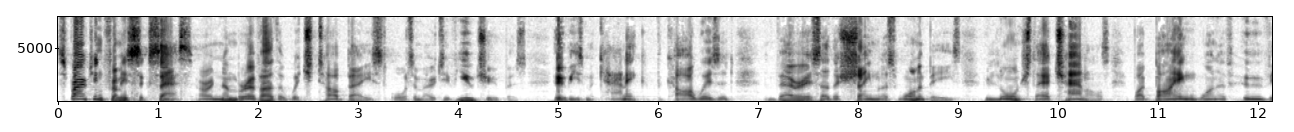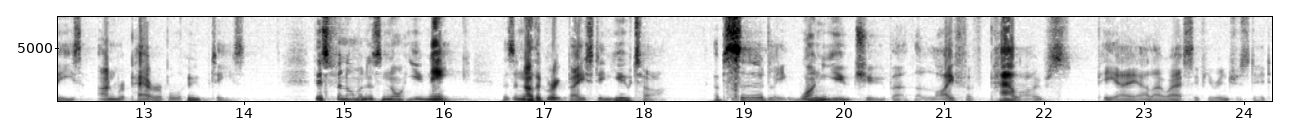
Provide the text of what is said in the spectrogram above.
Sprouting from his success are a number of other Wichita based automotive YouTubers Hoovie's Mechanic, The Car Wizard, and various other shameless wannabes who launched their channels by buying one of Hoovie's unrepairable hoopties. This phenomenon is not unique there's another group based in Utah. Absurdly, one YouTuber, The Life of Palos, P A L O S if you're interested,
